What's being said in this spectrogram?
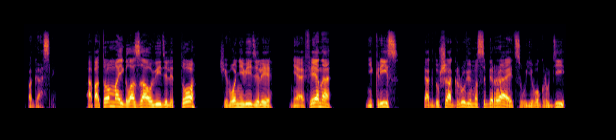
и погасли. А потом мои глаза увидели то, чего не видели ни Афена, ни Крис, как душа Грувима собирается у его груди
